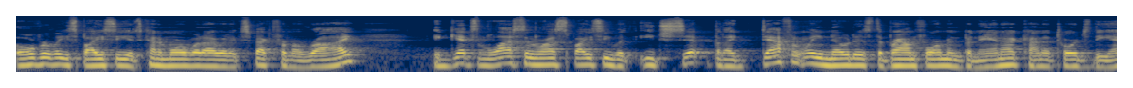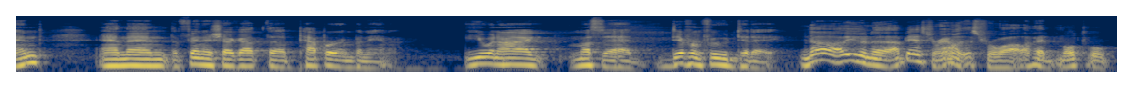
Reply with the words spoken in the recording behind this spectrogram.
overly spicy. It's kind of more what I would expect from a rye. It gets less and less spicy with each sip, but I definitely noticed the brown form and banana kind of towards the end. And then the finish, I got the pepper and banana. You and I must have had different food today. No, I've even uh, I've danced around with this for a while. I've had multiple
